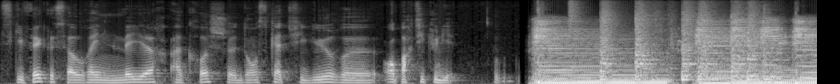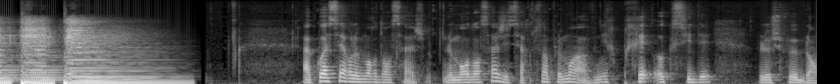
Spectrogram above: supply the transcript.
ce qui fait que ça aurait une meilleure accroche dans ce cas de figure euh, en particulier. À quoi sert le mordançage Le mordançage, il sert tout simplement à venir pré-oxyder le cheveu blanc,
